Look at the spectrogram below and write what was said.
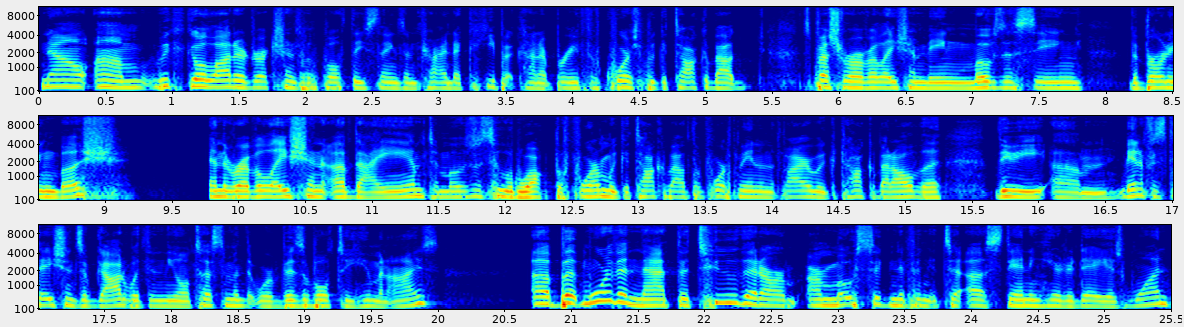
Now, um, we could go a lot of directions with both these things. I'm trying to keep it kind of brief. Of course, we could talk about special revelation being Moses seeing the burning bush and the revelation of the I am to Moses who would walk before him. We could talk about the fourth man in the fire. We could talk about all the, the um, manifestations of God within the Old Testament that were visible to human eyes. Uh, but more than that, the two that are, are most significant to us standing here today is one,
